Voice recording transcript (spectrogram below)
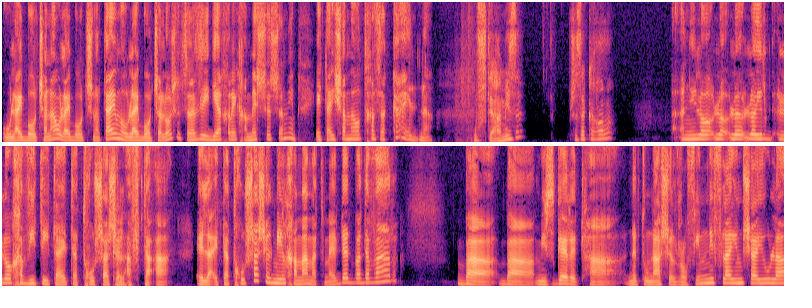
אולי בעוד שנה, אולי בעוד שנתיים, או אולי בעוד שלוש, אצלה זה הגיע אחרי חמש-שש שנים. הייתה אישה מאוד חזקה, עדנה. הופתעה מזה שזה קרה לה? אני לא, לא, לא, לא, לא חוויתי איתה את התחושה של כן. הפתעה, אלא את התחושה של מלחמה מתמדת בדבר, במסגרת הנתונה של רופאים נפלאים שהיו לה,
